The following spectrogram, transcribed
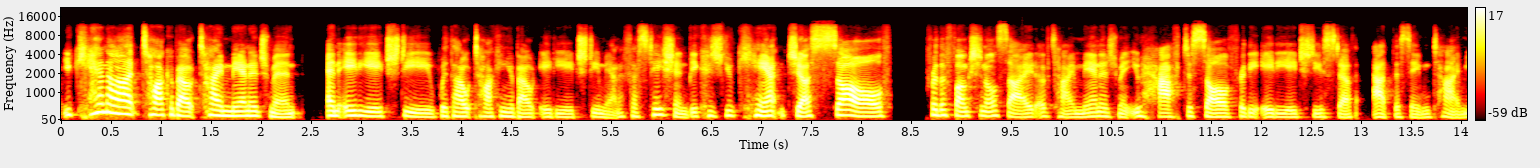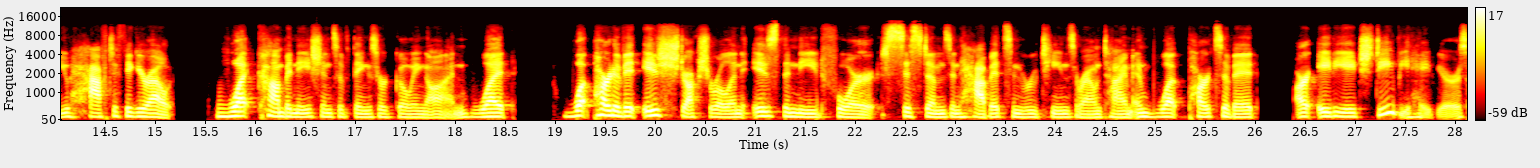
You cannot talk about time management and ADHD without talking about ADHD manifestation because you can't just solve for the functional side of time management. You have to solve for the ADHD stuff at the same time. You have to figure out what combinations of things are going on, what what part of it is structural and is the need for systems and habits and routines around time and what parts of it are ADHD behaviors.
